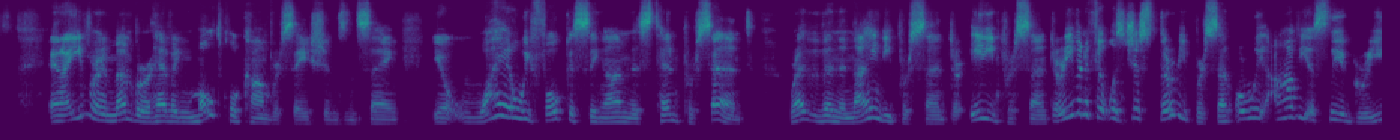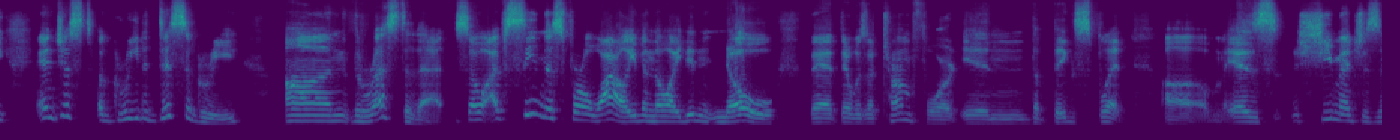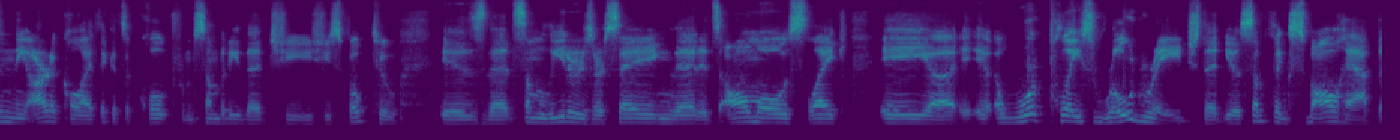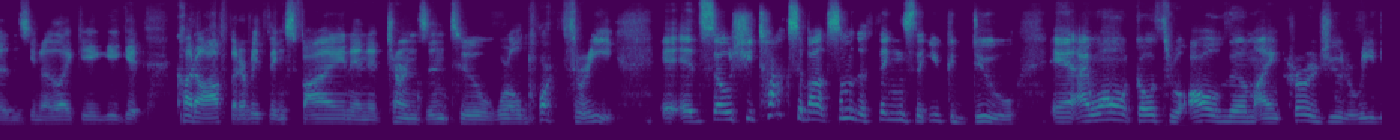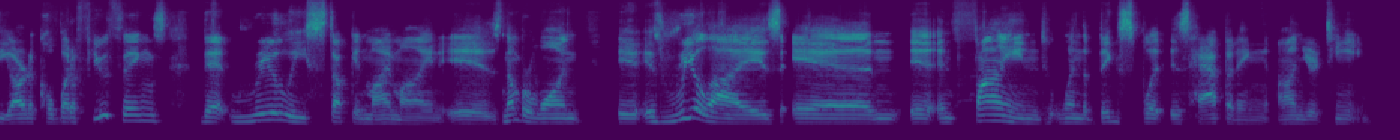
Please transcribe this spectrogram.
And I even remember having multiple conversations and saying, you know, why are we focusing on this 10%? rather than the 90% or 80%, or even if it was just 30%, or we obviously agree and just agree to disagree on the rest of that. So I've seen this for a while, even though I didn't know that there was a term for it in the big split. Um, as she mentions in the article, I think it's a quote from somebody that she she spoke to, is that some leaders are saying that it's almost like a uh, a workplace road rage that you know something small happens, you know, like you, you get cut off, but everything's fine, and it turns into World War Three. And so she talks about some of the things that you could do, and I won't go through all of them. I encourage you to read the article, but a few things that really stuck in my mind is number one is realize and and find when the big split is happening on your team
